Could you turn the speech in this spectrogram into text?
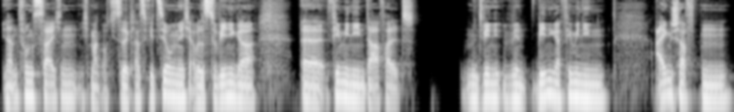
in Anführungszeichen, ich mag auch diese Klassifizierung nicht, aber desto weniger äh, feminin darf halt mit wen weniger femininen Eigenschaften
